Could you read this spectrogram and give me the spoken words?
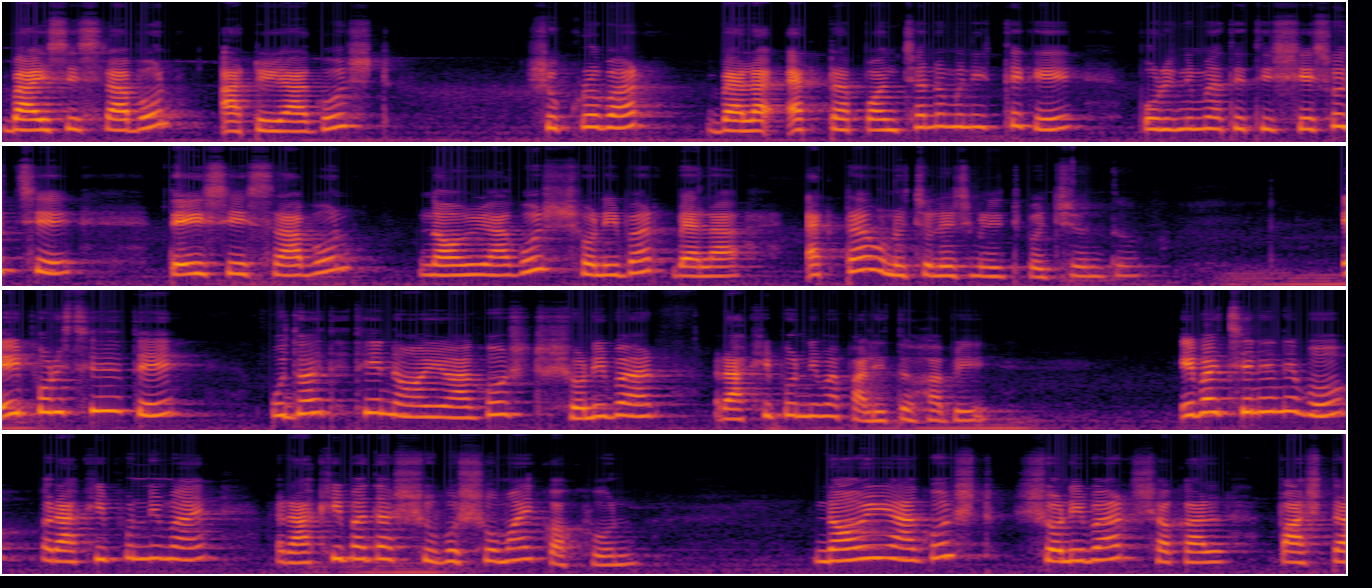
বাইশে শ্রাবণ, আটই আগস্ট, শুক্রবার বেলা একটা পঞ্চান্ন মিনিট থেকে পূর্ণিমা তিথি শেষ হচ্ছে। তেইশে শ্রাবণ, নয়ই আগস্ট, শনিবার বেলা একটা উনচল্লিশ মিনিট পর্যন্ত। এই পরিস্থিতিতে উদয় তিথি নয় আগস্ট শনিবার রাখি পূর্ণিমা পালিত হবে। এবার জেনে নেব রাখি পূর্ণিমায় রাখি বাঁধার শুভ সময় কখন। নয়ই আগস্ট শনিবার সকাল পাঁচটা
